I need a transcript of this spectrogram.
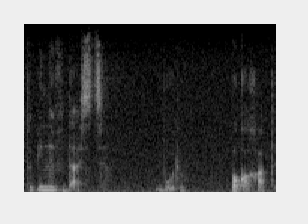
Тобі не вдасться бурю покохати.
